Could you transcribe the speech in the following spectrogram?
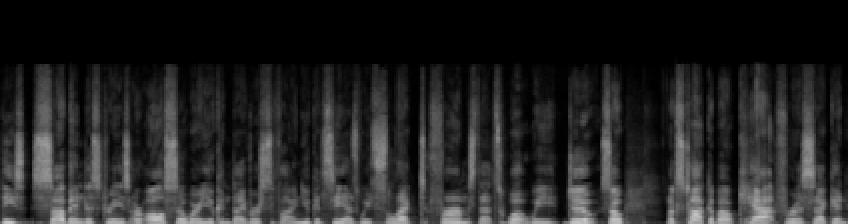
these sub industries are also where you can diversify. And you can see as we select firms, that's what we do. So, Let's talk about CAT for a second.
